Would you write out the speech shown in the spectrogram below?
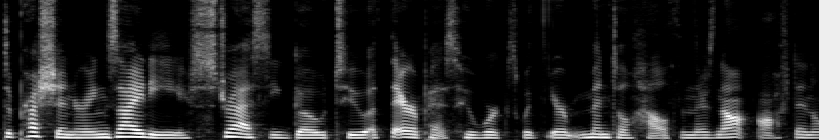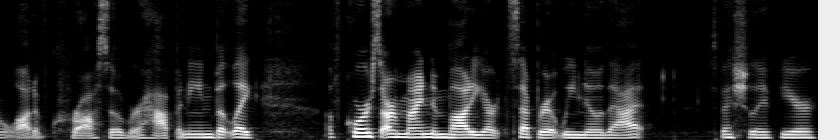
depression or anxiety, stress, you go to a therapist who works with your mental health. And there's not often a lot of crossover happening, but like of course, our mind and body aren't separate. We know that, especially if you're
